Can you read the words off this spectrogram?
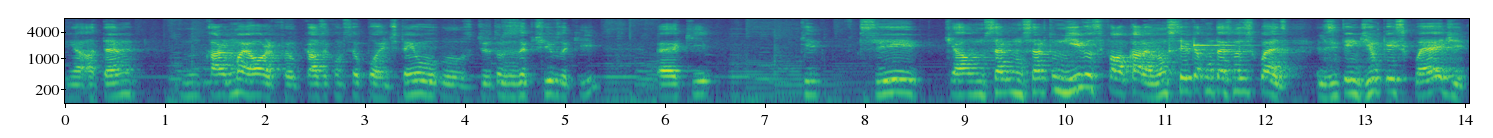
em, até num cargo maior, foi o caso que aconteceu, pô, a gente tem o, os diretores executivos aqui é, que, que se que a um certo, num certo nível se fala, cara, eu não sei o que acontece nas squads. Eles entendiam que a squad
